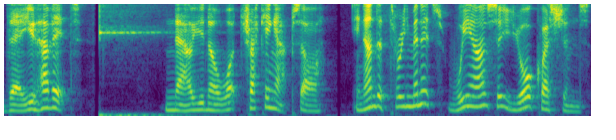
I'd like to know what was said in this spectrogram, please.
There you have it. Now you know what tracking apps are. In under three minutes, we answer your questions.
